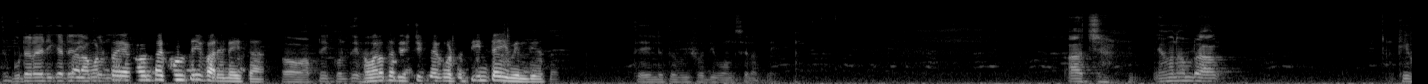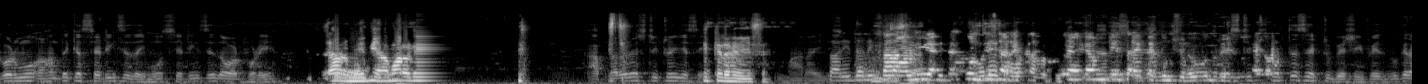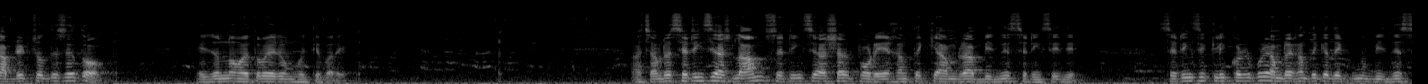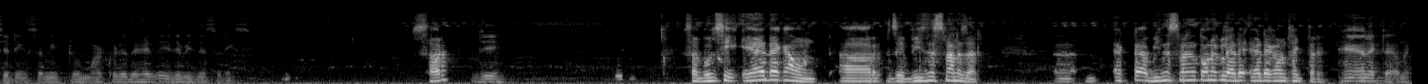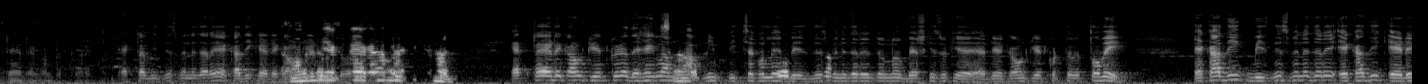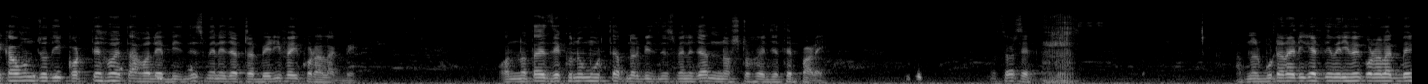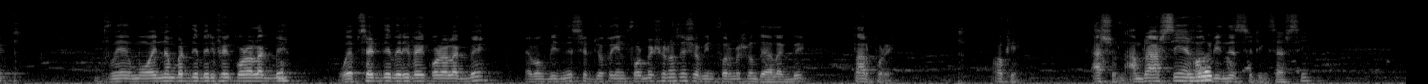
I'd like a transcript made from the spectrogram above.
তো ভোটার আইডি কার্ডের আমার তো অ্যাকাউন্টটা খুলতেই পারি নাই স্যার। ও আপনি খুলতেই আমারও তো পারেন ডিস্ট্রিক্ট করছে তিনটা ইমেল দিয়ে স্যার। তাইলে তো বিপদই বলছেন আপনি। আচ্ছা এখন আমরা কি করব? ওখান থেকে সেটিংসে যাইমু সেটিংসে যাওয়ার পরে স্যার মেবি আমারও আপনারও রেস্ট্রিক্ট হয়ে গেছে? হয়ে গেছে। মারাই স্যার ইদানিং স্যার আমি একটা খুলছি স্যার একটা অ্যাকাউন্ট স্যার একটা খুলছি রেস্ট্রিক্ট করতেছে একটু বেশি ফেসবুকের আপডেট চলতেছে তো। এই জন্য হয়তো বা এরকম হইতে পারে। আচ্ছা আমরা সেটিংসে আসলাম। সেটিংসে আসার পরে এখান থেকে আমরা বিজনেস সেটিংসে যে সেটিংসে ক্লিক করার পরে আমরা এখান থেকে দেখব বিজনেস সেটিংস আমি একটু মার্ক করে দেখাই দিই এই যে বিজনেস সেটিংস স্যার? জি। স্যার বলছি অ্যাড অ্যাকাউন্ট আর যে বিজনেস ম্যানেজার একটা বিজনেস ম্যানেজার তো অনেকগুলো অ্যাড অ্যাকাউন্ট থাকতে পারে। হ্যাঁ অনেকটা অনেকটা অ্যাড অ্যাকাউন্ট একটা বিজনেস ম্যানেজারে একাধিক অ্যাড অ্যাকাউন্ট একটা একটা অ্যাড অ্যাকাউন্ট ক্রিয়েট করে দেখাইলাম আপনি ইচ্ছা করলে বিজনেস ম্যানেজারের জন্য বেশ কিছু অ্যাড অ্যাকাউন্ট ক্রিয়েট করতে হবে। তবে একাধিক বিজনেস ম্যানেজারে একাধিক অ্যাড অ্যাকাউন্ট যদি করতে হয় তাহলে বিজনেস ম্যানেজারটা ভেরিফাই করা লাগবে। অন্যথায় যে কোনো মুহূর্তে আপনার বিজনেস ম্যানেজার নষ্ট হয়ে যেতে পারে। বুঝতে পারছেন? আপনার ভোটার আইডি কার্ড দিয়ে ভেরিফাই করা লাগবে। মোবাইল নাম্বার দিয়ে ভেরিফাই করা লাগবে ওয়েবসাইট দিয়ে ভেরিফাই করা লাগবে এবং বিজনেসের যত ইনফরমেশন আছে সব ইনফরমেশন দেওয়া লাগবে তারপরে। ওকে আসুন আমরা আসছি এখন বিজনেস সেটিংস আসছি।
